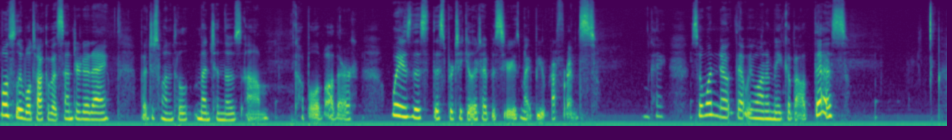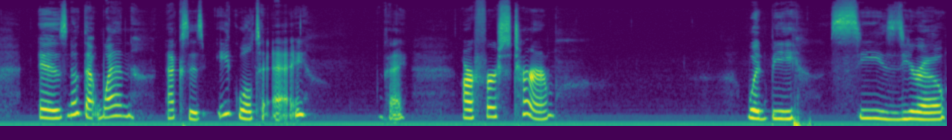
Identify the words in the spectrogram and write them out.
mostly we'll talk about centered at A, but just wanted to mention those um, couple of other ways this, this particular type of series might be referenced. Okay, so one note that we want to make about this is note that when x is equal to a, okay, our first term would be c0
